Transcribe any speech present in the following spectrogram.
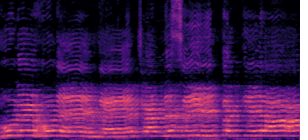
ਹੁਣੇ ਹੁਣੇ ਮੈਂ ਚੰਨ ਸੀ ਤੱਕਿਆ।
